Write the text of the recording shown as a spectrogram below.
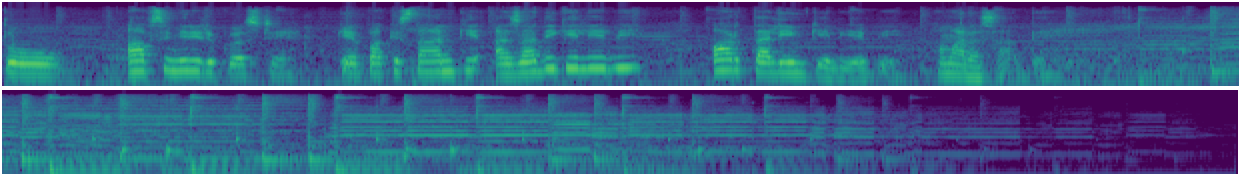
تو آپ سے میری ریکویسٹ ہے کہ پاکستان کی آزادی کے لیے بھی اور تعلیم کے لیے بھی ہمارا ساتھ دیں۔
